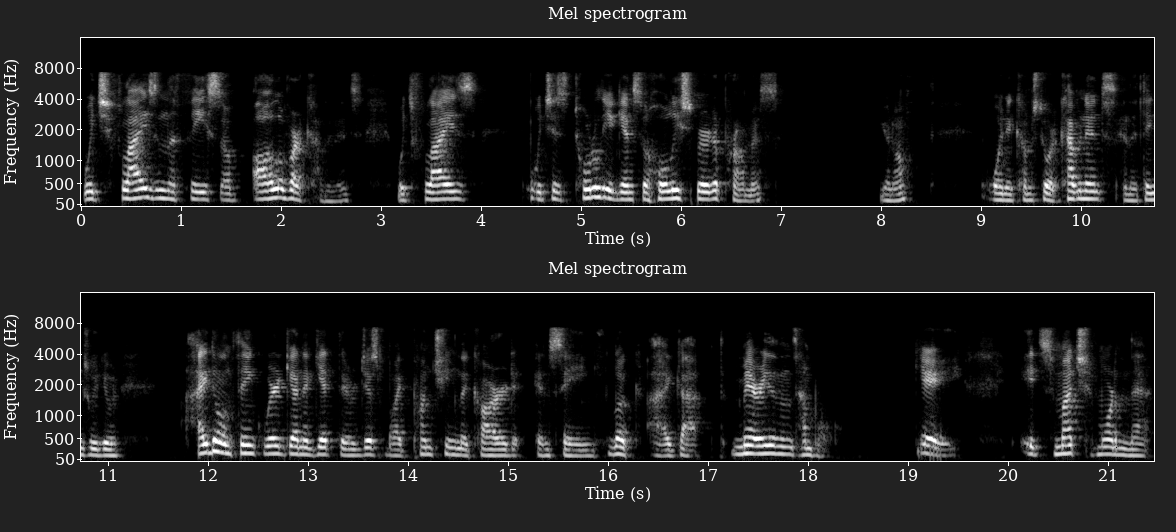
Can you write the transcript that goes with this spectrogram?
which flies in the face of all of our covenants, which flies, which is totally against the Holy Spirit of promise, you know, when it comes to our covenants and the things we do. I don't think we're gonna get there just by punching the card and saying, "Look, I got married in the temple." Yay! It's much more than that.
